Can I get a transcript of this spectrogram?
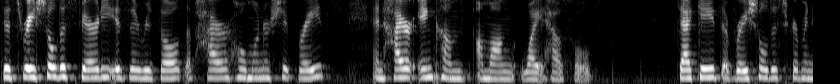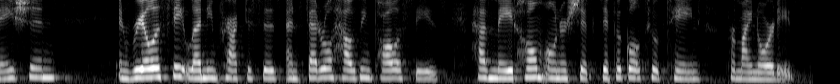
This racial disparity is a result of higher homeownership rates and higher incomes among white households. Decades of racial discrimination in real estate lending practices and federal housing policies have made home ownership difficult to obtain for minorities.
